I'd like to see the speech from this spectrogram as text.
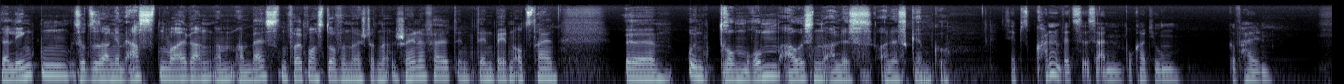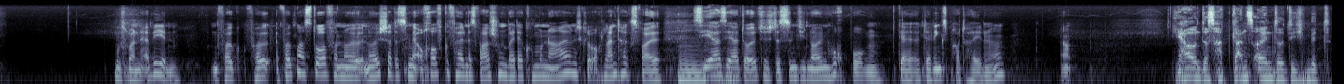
der Linken, sozusagen im ersten Wahlgang am, am besten, Volkmarsdorf und Neustadt-Schönefeld in den beiden Ortsteilen. Äh, und drumrum außen alles, alles Gemco. Selbst Konnewitz ist an Burkhard Jung gefallen. Muss man erwähnen. Volk, Volk, Volkmarsdorf und Neustadt ist mir auch aufgefallen, das war schon bei der Kommunal- und ich glaube auch Landtagswahl mhm. sehr, sehr deutlich. Das sind die neuen Hochburgen der, der Linkspartei. Ne? Ja, und das hat ganz eindeutig mit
